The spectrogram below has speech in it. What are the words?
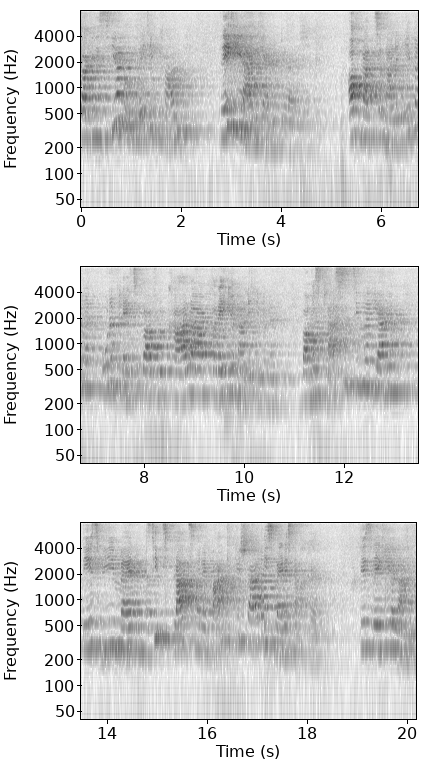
organisieren und regeln kann, regle ich auch im kleinen Bereich. Auf nationaler Ebene oder vielleicht sogar auf lokaler, regionaler Ebene das Klassenzimmer hernimmt, das wie mein Sitzplatz, meine Bank gestaltet, ist meine Sache. Das regle ich alleine.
